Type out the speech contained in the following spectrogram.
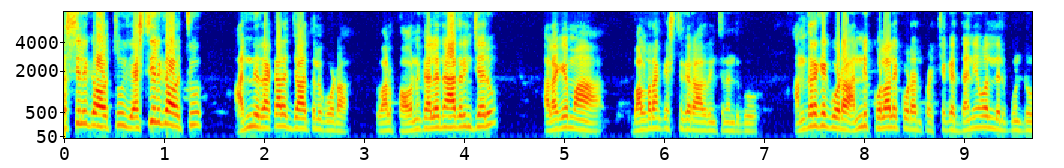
ఎస్సీలు కావచ్చు ఎస్టీలు కావచ్చు అన్ని రకాల జాతులు కూడా ఇవాళ పవన్ కళ్యాణ్ ఆదరించారు. అలాగే మా బలరామకృష్ణ గారు ఆదరించినందుకు అందరికీ కూడా అన్ని కులాలకు కూడా ప్రత్యేక ధన్యవాదాలు తెలుపుకుంటూ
